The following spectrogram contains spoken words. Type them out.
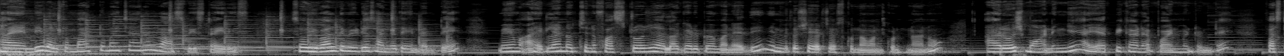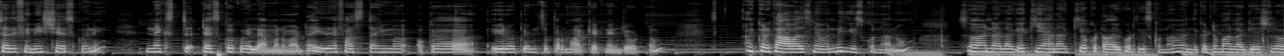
హాయ్ అండి welcome back to my channel Vasvi stories. So ఇవాళ వీడియో సంగతి ఏంటంటే మేము ఐర్లాండ్ వచ్చిన ఫస్ట్ రోజు ఎలా గడిపామనేది నేను మీతో షేర్ చేసుకుందాం అనుకుంటున్నాను. ఆ రోజు మార్నింగే ఐఆర్పి కార్డ్ అపాయింట్మెంట్ ఉంటే ఫస్ట్ అది ఫినిష్ చేసుకొని నెక్స్ట్ టెస్కోకి వెళ్ళామన్నమాట. ఇదే ఫస్ట్ టైం ఒక యూరోపియన్ సూపర్ మార్కెట్ నేను చూడటం. అక్కడ కావాల్సినవన్నీ తీసుకున్నాను. సో అండ్ అలాగే కియానాకి ఒక టాయ్ కూడా తీసుకున్నాము ఎందుకంటే మా లగేజ్లో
